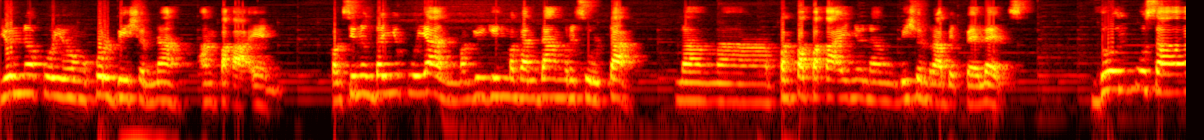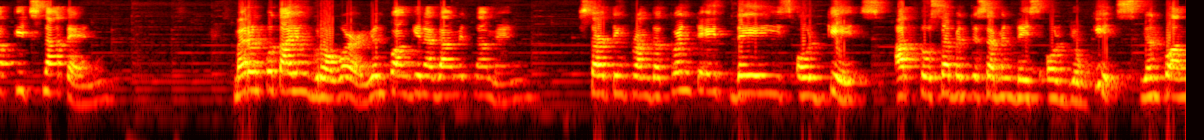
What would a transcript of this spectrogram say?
yun na po yung full vision na ang pakain. Pag sinundan nyo po yan, magiging maganda ang resulta ng ah, pagpapakain nyo ng Vision Rabbit Pellets. Doon po sa kits natin, meron po tayong grower. Yun po ang ginagamit namin starting from the 28 days old kids up to 77 days old yung kids. Yun po ang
